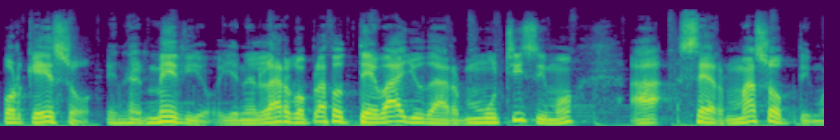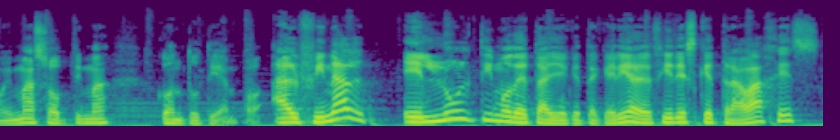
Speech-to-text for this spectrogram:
porque eso en el medio y en el largo plazo te va a ayudar muchísimo a ser más óptimo y más óptima con tu tiempo. Al final, el último detalle que te quería decir es que trabajes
